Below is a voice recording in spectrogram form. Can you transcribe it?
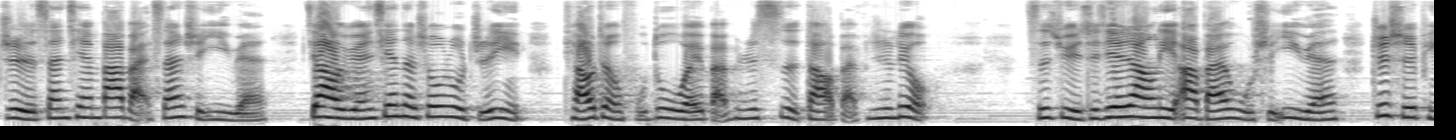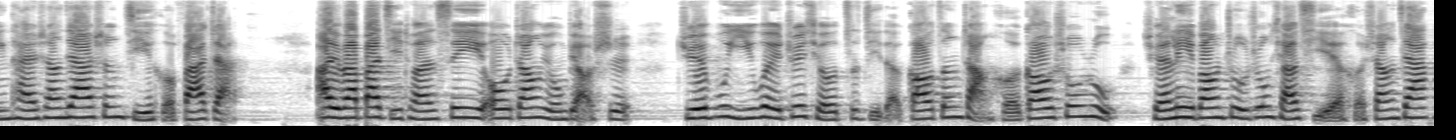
至三千八百三十亿元，较原先的收入指引调整幅度为百分之四到百分之六。此举直接让利二百五十亿元，支持平台商家升级和发展。阿里巴巴集团 CEO 张勇表示，绝不一味追求自己的高增长和高收入，全力帮助中小企业和商家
